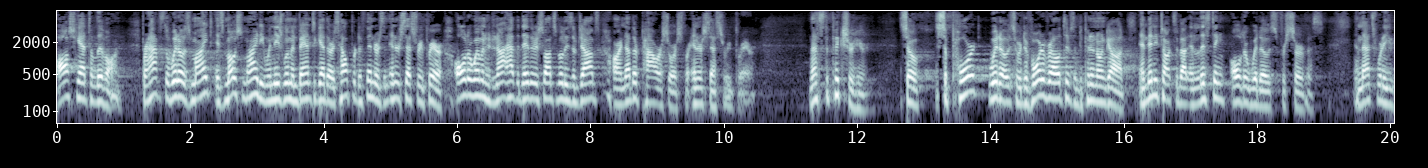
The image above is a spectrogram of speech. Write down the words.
all she had to live on. Perhaps the widow's might is most mighty when these women band together as helper defenders in intercessory prayer. Older women who do not have the daily responsibilities of jobs are another power source for intercessory prayer. And that's the picture here. So support widows who are devoid of relatives and dependent on God. And then he talks about enlisting older widows for service. And that's what he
